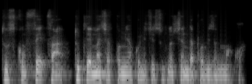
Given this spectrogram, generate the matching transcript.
tout ce qu'on fait, enfin, toutes les matières premières qu'on utilise, toute notre chaîne d'approvisionnement. Quoi.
